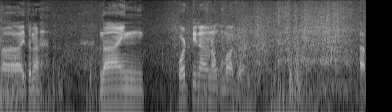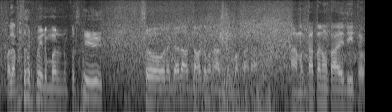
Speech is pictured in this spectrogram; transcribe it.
Ah, ito na. 9.40 na ng umaga. At wala pa tayo pa naman ng pasit. So, naglalakad-lakad ako natin ng bangka natin. Ah, magtatanong tayo dito.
